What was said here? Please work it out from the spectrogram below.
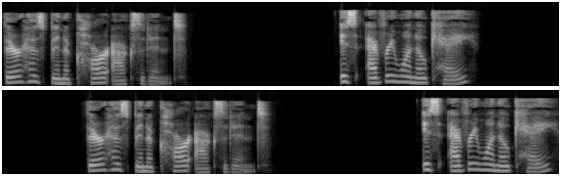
There has been a car accident. Is everyone okay? There has been a car accident. Is everyone okay?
